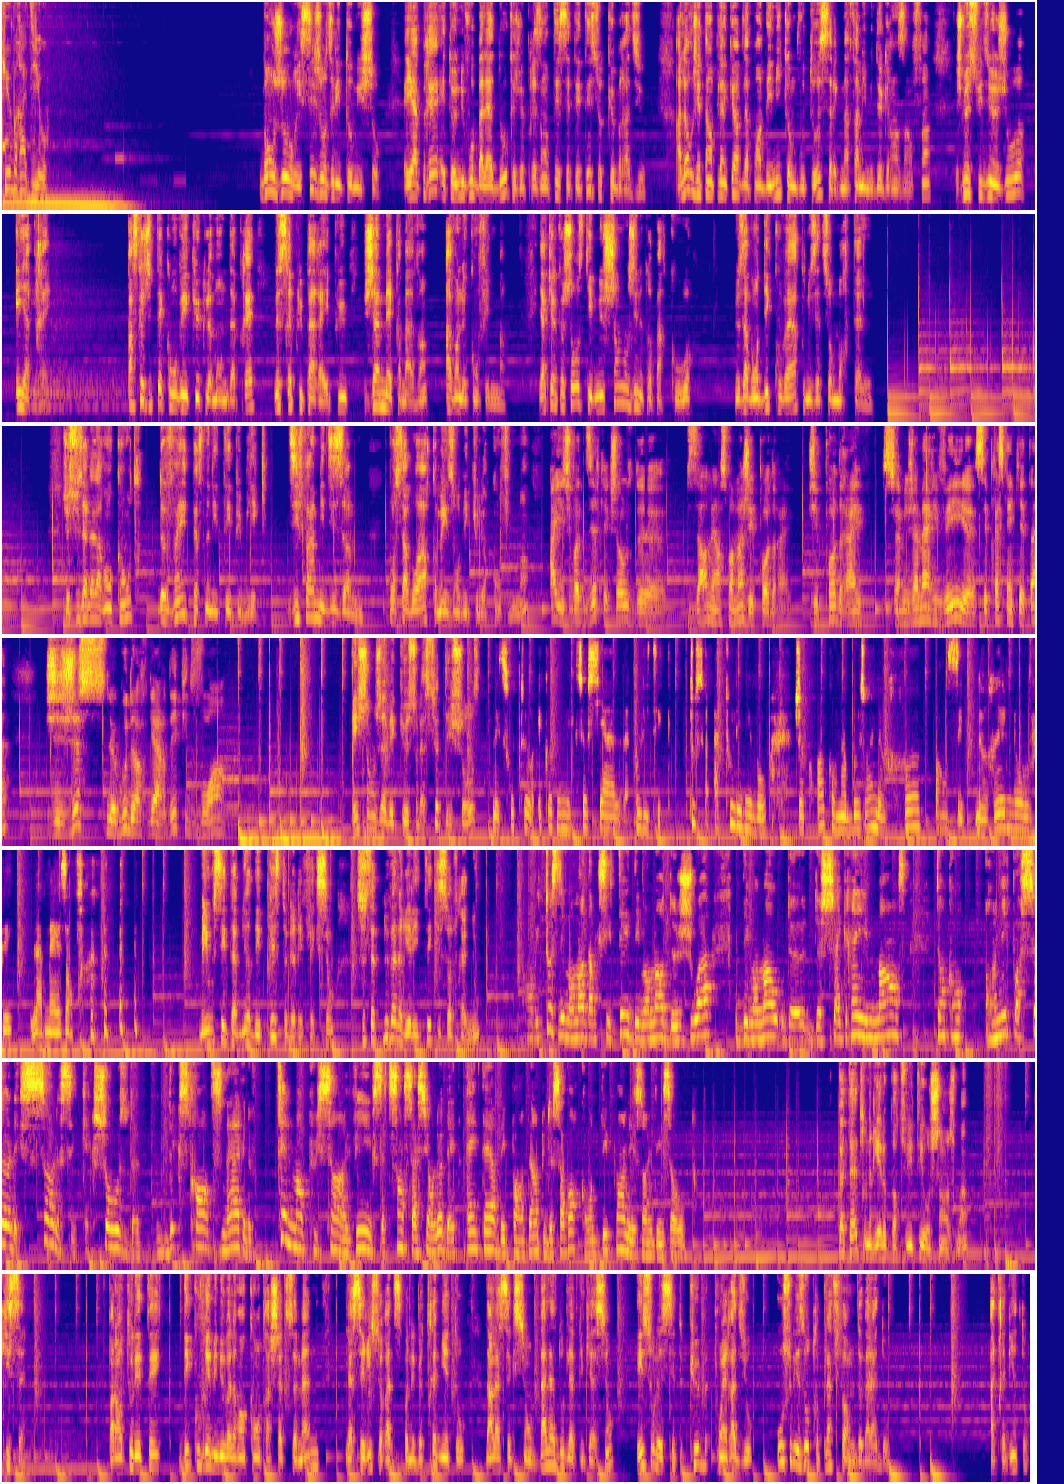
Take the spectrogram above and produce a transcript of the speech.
Cube Radio. Bonjour, ici José Lito Michaud. Et après est un nouveau balado que je vais présenter cet été sur Cube Radio. Alors que j'étais en plein cœur de la pandémie comme vous tous, avec ma femme et mes deux grands-enfants, je me suis dit un jour, et après? Parce que j'étais convaincu que le monde d'après ne serait plus pareil, plus jamais comme avant, avant le confinement. Il y a quelque chose qui est venu changer notre parcours. Nous avons découvert que nous étions mortels. Je suis allé à la rencontre de 20 personnalités publiques, 10 femmes et 10 hommes, pour savoir comment ils ont vécu leur confinement. Hey, je vais te dire quelque chose de bizarre, mais en ce moment, j'ai pas de rêve. J'ai pas de rêve. Ça m'est jamais arrivé. Euh, c'est presque inquiétant. J'ai juste le goût de regarder puis de voir. Échanger avec eux sur la suite des choses. Les structures économiques, sociales, politiques, tout ça à tous les niveaux. Je crois qu'on a besoin de repenser, de rénover la maison. mais aussi établir des pistes de réflexion sur cette nouvelle réalité qui s'offre à nous. On vit tous des moments d'anxiété, des moments de joie, des moments de, de chagrin immense. Donc, on, on n'est pas seul et ça, c'est quelque chose d'extraordinaire et de tellement puissant à vivre, cette sensation-là d'être interdépendant puis de savoir qu'on dépend les uns des autres. Peut-être une réelle opportunité au changement. Qui sait? Pendant tout l'été, découvrez mes nouvelles rencontres à chaque semaine. La série sera disponible très bientôt dans la section balado de l'application et sur le site cube.radio ou sur les autres plateformes de balado. À très bientôt.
